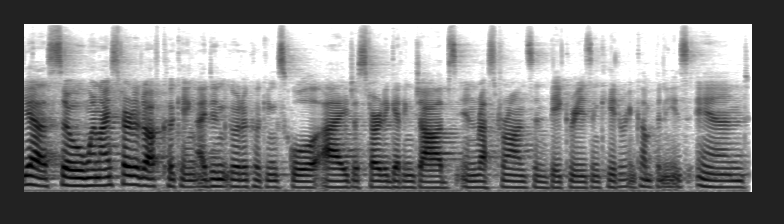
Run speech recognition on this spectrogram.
Yeah, so when I started off cooking, I didn't go to cooking school. I just started getting jobs in restaurants and bakeries and catering companies. And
